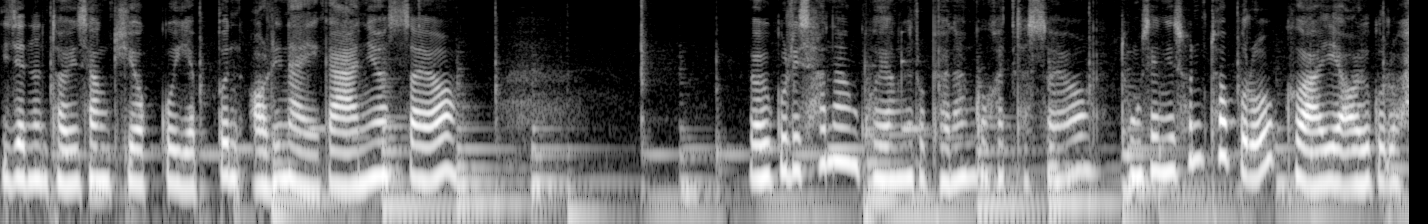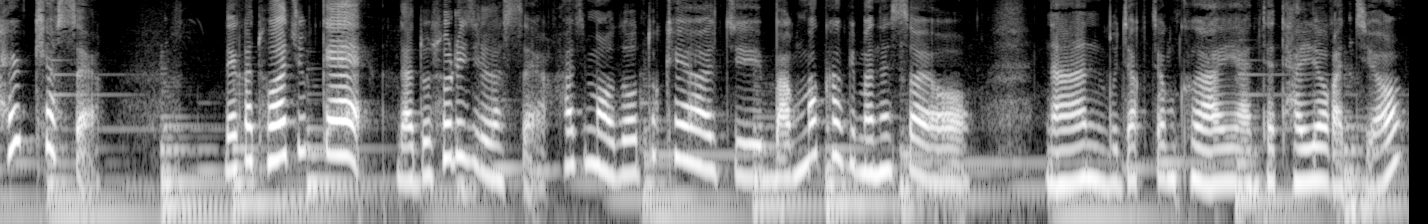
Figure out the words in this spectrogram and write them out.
이제는 더 이상 귀엽고 예쁜 어린아이가 아니었어요. 얼굴이 사나운 고양이로 변한 것 같았어요. 동생이 손톱으로 그 아이의 얼굴을 핥혔어요. 내가 도와줄게! 나도 소리 질렀어요. 하지만 어떻게 해야 할지 막막하기만 했어요. 난 무작정 그 아이한테 달려갔지요.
